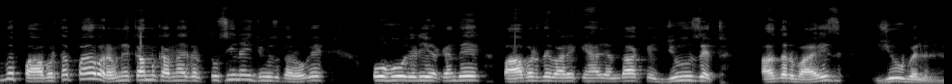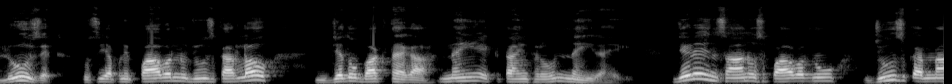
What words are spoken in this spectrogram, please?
ਕਿਉਂਕਿ ਪਾਵਰ ਤਾਂ ਪਾਵਰ ਹੈ, ਉਹਨੇ ਕੰਮ ਕਰਨਾ, ਅਗਰ ਤੁਸੀਂ ਨਹੀਂ ਯੂਜ਼ ਕਰੋਗੇ, ਉਹ ਜਿਹੜੀ ਆ ਕਹਿੰਦੇ ਪਾਵਰ ਦੇ ਬਾਰੇ ਕਿਹਾ ਜਾਂਦਾ ਕਿ use it otherwise you will lose it ਤੁਸੀਂ ਆਪਣੀ ਪਾਵਰ ਨੂੰ ਯੂਜ਼ ਕਰ ਲਓ, ਜਦੋਂ ਵਕਤ ਹੈਗਾ, ਨਹੀਂ, ਇੱਕ ਟਾਈਮ ਫਿਰ ਉਹ ਨਹੀਂ ਰਹੇਗੀ। ਜਿਹੜੇ ਇਨਸਾਨ ਉਸ ਪਾਵਰ ਨੂੰ ਯੂਜ਼ ਕਰਨਾ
